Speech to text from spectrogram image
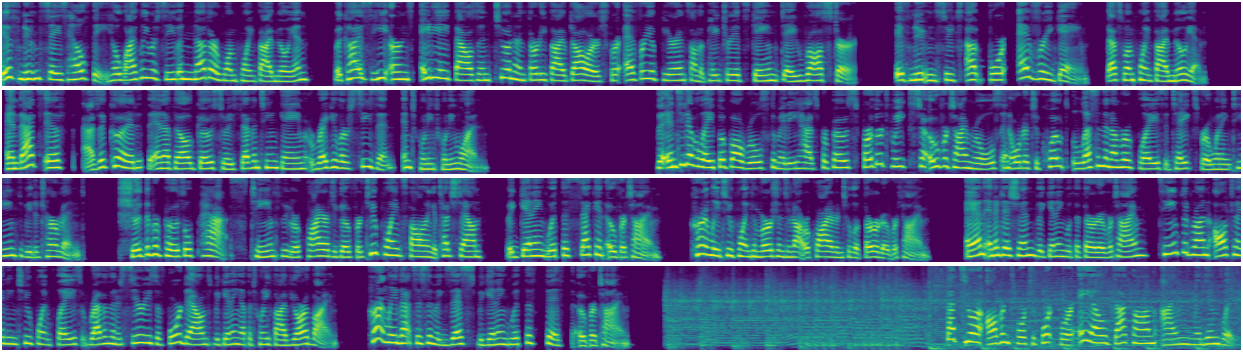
If Newton stays healthy, he'll likely receive another 1.5 million because he earns $88,235 for every appearance on the Patriots game day roster. If Newton suits up for every game, that's 1.5 million. And that's if, as it could, the NFL goes to a 17 game regular season in 2021. The NCAA Football Rules Committee has proposed further tweaks to overtime rules in order to, quote, lessen the number of plays it takes for a winning team to be determined. Should the proposal pass, teams will be required to go for two points following a touchdown, beginning with the second overtime. Currently, two point conversions are not required until the third overtime. And in addition, beginning with the third overtime, teams would run alternating two point plays rather than a series of four downs beginning at the 25 yard line. Currently, that system exists beginning with the fifth overtime. That's your Auburn Sports Report for AL.com. I'm Lyndon Blake.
